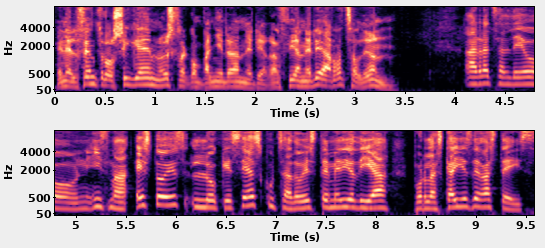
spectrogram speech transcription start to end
En el centro sigue nuestra compañera Nerea García. Nerea Rachaldeón. A Rachaldeón, Isma, esto es lo que se ha escuchado este mediodía por las calles de Gasteiz.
